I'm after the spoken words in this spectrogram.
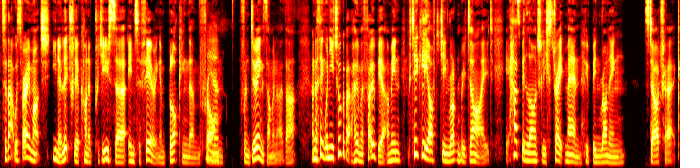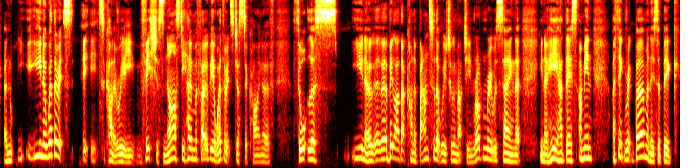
So that was very much, you know, literally a kind of producer interfering and blocking them from. Yeah. From doing something like that. And I think when you talk about homophobia, I mean, particularly after Gene Roddenberry died, it has been largely straight men who've been running Star Trek. And, you know, whether it's, it's a kind of really vicious, nasty homophobia, whether it's just a kind of thoughtless, you know, a, bit like that kind of banter that we were talking about. Gene Roddenberry was saying that, you know, he had this. I mean, I think Rick Berman is a big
